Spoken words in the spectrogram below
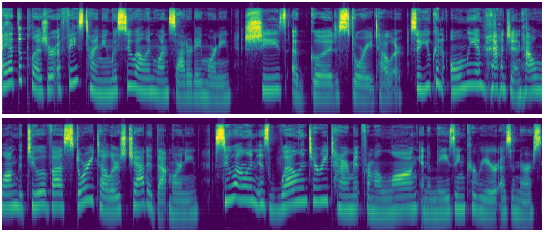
I had the pleasure of FaceTiming with Sue Ellen one Saturday morning. She's a good storyteller, so you can only imagine how long the two of us storytellers chatted that morning. Sue Ellen is well into retirement from a long and amazing career as a nurse.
